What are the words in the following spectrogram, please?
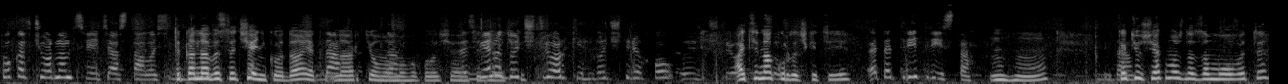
Только в черном цвете осталась. Така на Будет височенько, да, як Да, на Артема да. мого, виходить. Размеры до дівчатки. четверки, до четырех. А ціна курточки цієї? Это 3300. Угу. Да. Катюш, як можна замовити?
